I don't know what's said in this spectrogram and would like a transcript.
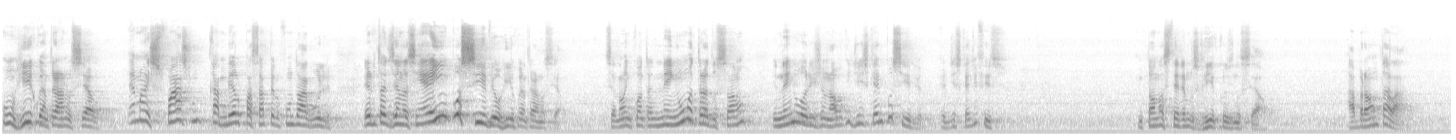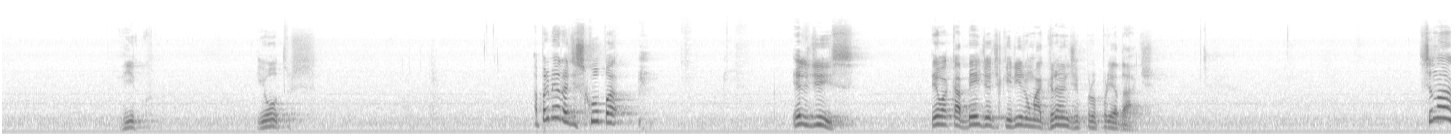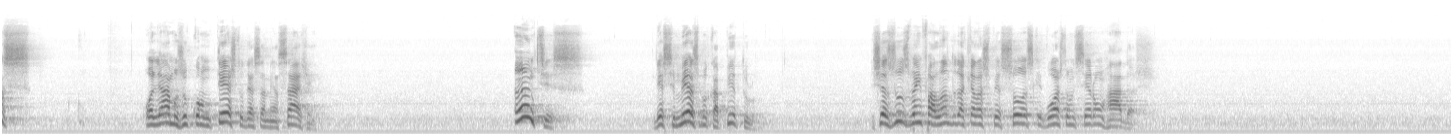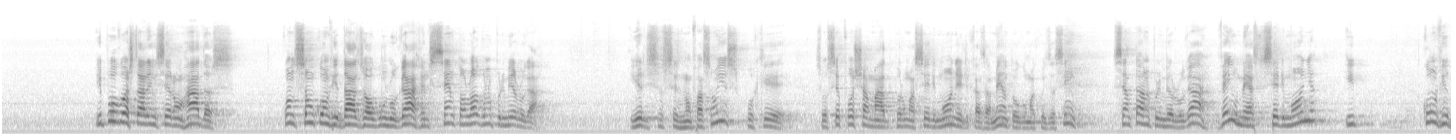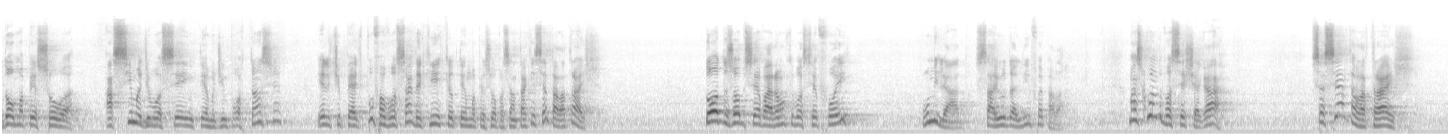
um rico entrar no céu, é mais fácil um camelo passar pelo fundo da agulha. Ele está dizendo assim: é impossível o rico entrar no céu. Você não encontra nenhuma tradução e nem no original que diz que é impossível. Ele diz que é difícil. Então nós teremos ricos no céu. Abraão está lá, rico, e outros. A primeira desculpa, ele diz: Eu acabei de adquirir uma grande propriedade. Se nós olharmos o contexto dessa mensagem, antes desse mesmo capítulo, Jesus vem falando daquelas pessoas que gostam de ser honradas. E por gostarem de ser honradas, quando são convidados a algum lugar, eles sentam logo no primeiro lugar. E ele disse: vocês não façam isso, porque se você for chamado por uma cerimônia de casamento ou alguma coisa assim, sentar no primeiro lugar, vem o mestre de cerimônia e convidou uma pessoa acima de você em termos de importância, ele te pede, por favor, sai daqui que eu tenho uma pessoa para sentar aqui, senta lá atrás. Todos observarão que você foi humilhado, saiu dali e foi para lá. Mas quando você chegar, você senta lá atrás,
